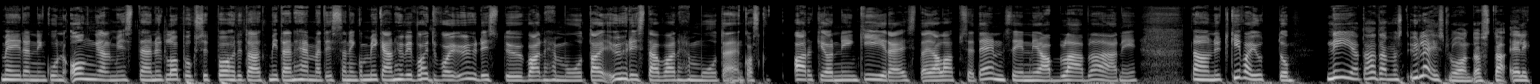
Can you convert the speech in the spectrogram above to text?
meidän niin kuin ongelmista ja nyt lopuksi pohditaan, että miten hemmetissä niin mikään hyvinvointi voi yhdistyä vanhemmuuteen tai yhdistää vanhemmuuteen, koska arki on niin kiireistä ja lapset ensin ja bla bla, niin tämä on nyt kiva juttu. Niin, ja tämä on tämmöistä yleisluontosta, eli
